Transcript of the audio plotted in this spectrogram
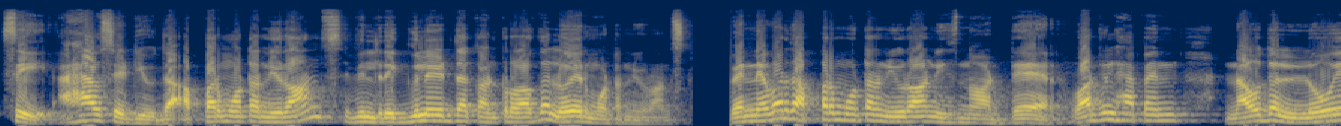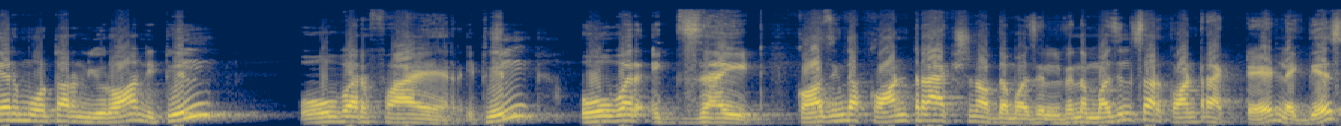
See, I have said you, the upper motor neurons will regulate the control of the lower motor neurons. Whenever the upper motor neuron is not there, what will happen? Now the lower motor neuron, it will overfire. It will over-excite, causing the contraction of the muscle. When the muscles are contracted like this,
